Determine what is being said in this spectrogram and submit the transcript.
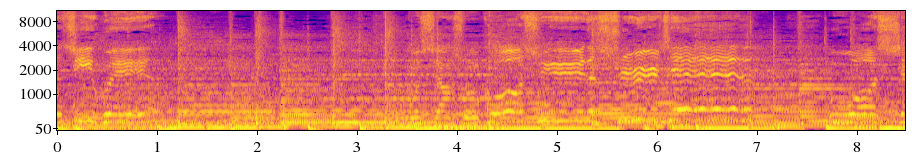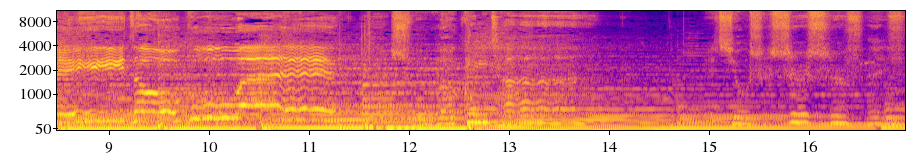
的机会。我想说过去的时间，我谁都不为。除了空谈。也就是是是非非，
